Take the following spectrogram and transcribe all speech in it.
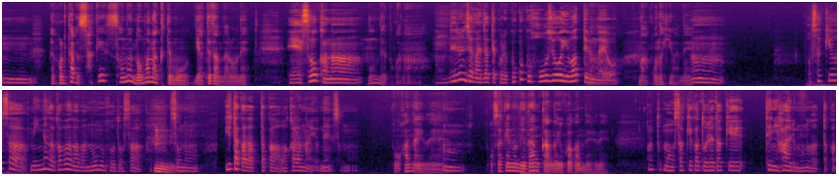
うんこれ多分酒そんな飲まなくてもやってたんだろうね。えー、そうかな。飲んでんのかな飲んでるんじゃない？だってこれ五穀豊穣を祝ってるんだよ。まあこの日はね。うん。お酒をさみんながガバガバ飲むほどさ、うん。その豊かだったかはわからないよねその。わかんないよね、うん。お酒の値段感がよくわかんないよね。あとまあお酒がどれだけ手に入るものだったか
